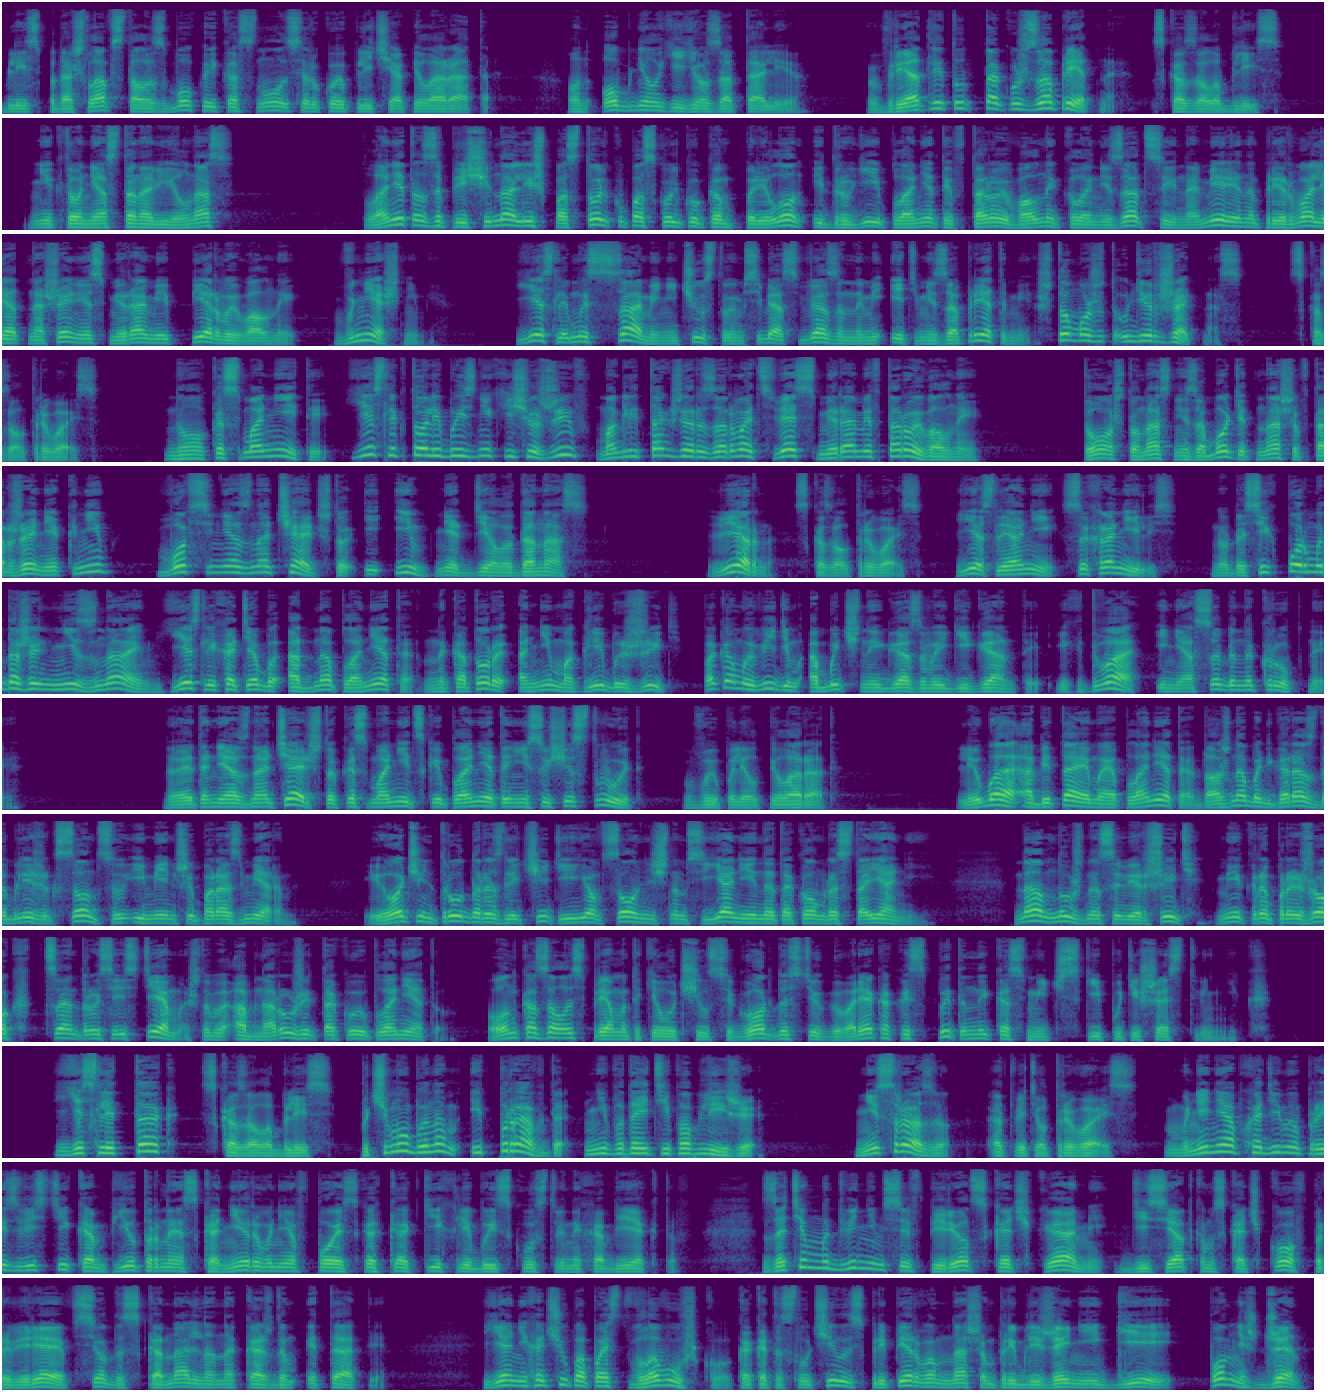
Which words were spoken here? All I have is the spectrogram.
Близ подошла, встала сбоку и коснулась рукой плеча Пилората. Он обнял ее за талию. «Вряд ли тут так уж запретно», — сказала Близ. «Никто не остановил нас?» Планета запрещена лишь постольку, поскольку Кампарилон и другие планеты второй волны колонизации намеренно прервали отношения с мирами первой волны, внешними. Если мы сами не чувствуем себя связанными этими запретами, что может удержать нас? Сказал Тревайс. Но космониты, если кто-либо из них еще жив, могли также разорвать связь с мирами второй волны. То, что нас не заботит наше вторжение к ним – вовсе не означает, что и им нет дела до нас. «Верно», — сказал Тревайс, — «если они сохранились. Но до сих пор мы даже не знаем, есть ли хотя бы одна планета, на которой они могли бы жить, пока мы видим обычные газовые гиганты. Их два и не особенно крупные». «Но это не означает, что космонитской планеты не существует», — выпалил Пилорат. «Любая обитаемая планета должна быть гораздо ближе к Солнцу и меньше по размерам. И очень трудно различить ее в солнечном сиянии на таком расстоянии. Нам нужно совершить микропрыжок к центру системы, чтобы обнаружить такую планету. Он, казалось, прямо-таки лучился гордостью, говоря как испытанный космический путешественник. «Если так, — сказала Близ, — почему бы нам и правда не подойти поближе?» «Не сразу», — ответил Тревайс. «Мне необходимо произвести компьютерное сканирование в поисках каких-либо искусственных объектов. Затем мы двинемся вперед скачками, десятком скачков, проверяя все досконально на каждом этапе. Я не хочу попасть в ловушку, как это случилось при первом нашем приближении к геи. Помнишь, Джен?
